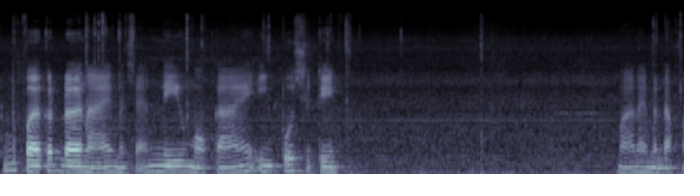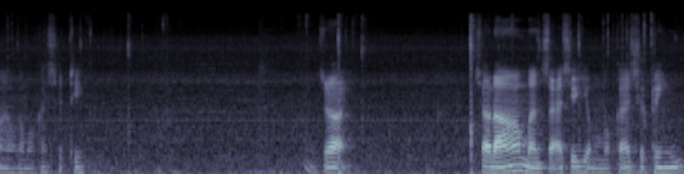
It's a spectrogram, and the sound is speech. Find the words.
cái buffer reader này mình sẽ new một cái input stream Mà ở đây mình đọc vào là một cái stream rồi. Sau đó mình sẽ sử dụng một cái string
